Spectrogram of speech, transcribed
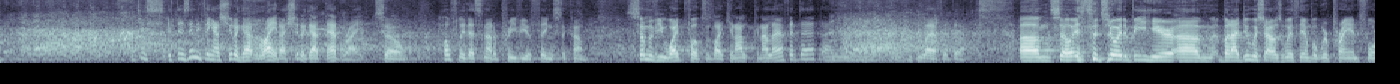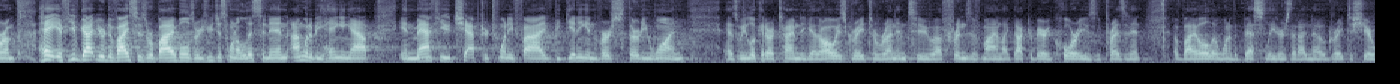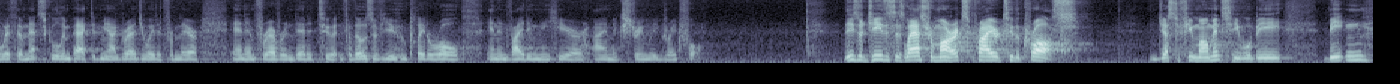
Just, if there's anything I should have got right, I should have got that right. So hopefully that's not a preview of things to come. Some of you white folks was like, can I, can I laugh at that? I mean, you can laugh at that. Um, so it's a joy to be here. Um, but I do wish I was with him, but we're praying for him. Hey, if you've got your devices or Bibles or you just want to listen in, I'm going to be hanging out in Matthew chapter 25, beginning in verse 31 as we look at our time together. Always great to run into uh, friends of mine like Dr. Barry Corey, who's the president of Biola, one of the best leaders that I know. Great to share with him. That school impacted me. I graduated from there and am forever indebted to it. And for those of you who played a role in inviting me here, I am extremely grateful. These are Jesus' last remarks prior to the cross. In just a few moments, he will be beaten,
